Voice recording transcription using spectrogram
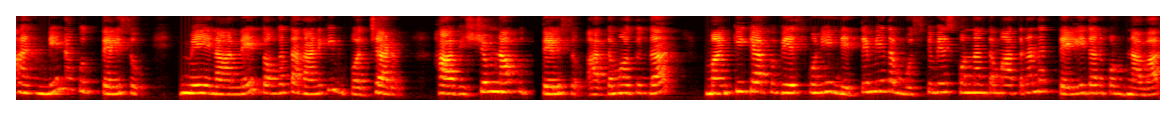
అన్నీ నాకు తెలుసు. మీ నాన్నే దొంగతనానికి వచ్చాడు. ఆ విషయం నాకు తెలుసు. అర్థమవుతుందా? మంకీ క్యాప్ వేసుకుని నెత్తి మీద ముసుగు వేసుకున్నంత మాత్రాన తెలియదు అనుకుంటున్నావా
